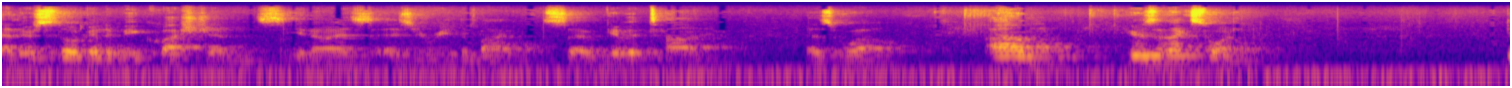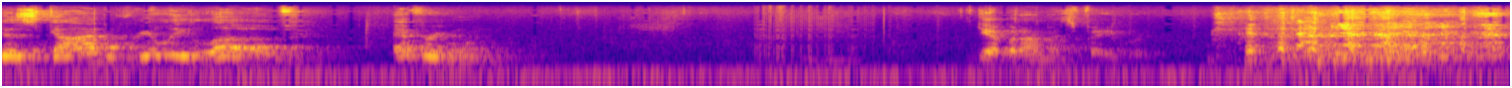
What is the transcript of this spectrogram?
and there's still going to be questions, you know, as as you read the Bible. So give it time as well. Um, here's the next one. Does God really love everyone? Yeah, but I'm his favorite.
